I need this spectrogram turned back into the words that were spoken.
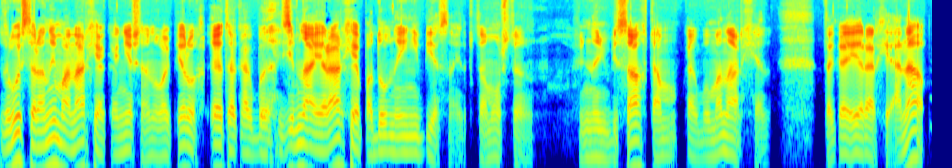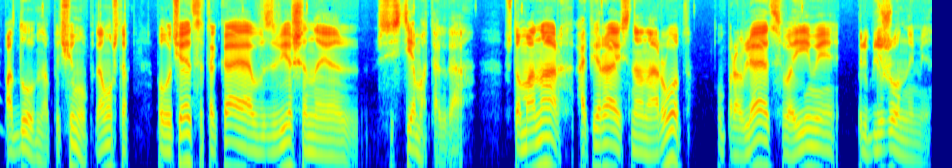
С другой стороны, монархия, конечно, ну, во-первых, это как бы земная иерархия, подобная небесной, потому что на небесах там как бы монархия, такая иерархия. Она подобна. Почему? Потому что получается такая взвешенная система тогда, что монарх, опираясь на народ, управляет своими приближенными.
